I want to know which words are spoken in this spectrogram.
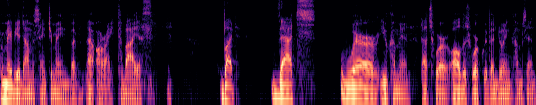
or maybe Adamus Saint Germain, but uh, all right, Tobias. But that's where you come in. That's where all this work we've been doing comes in.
